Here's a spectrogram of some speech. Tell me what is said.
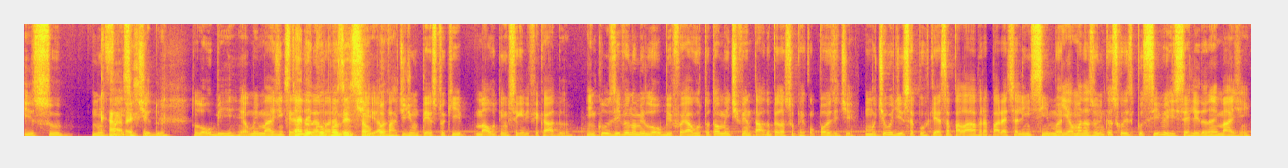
Isso não Cara. faz sentido. Lobe é uma imagem criada aleatoriamente a partir de um texto que mal tem um significado. Inclusive, o nome Lobe foi algo totalmente inventado pela Supercomposite. O motivo disso é porque essa palavra aparece ali em cima e é uma das únicas coisas possíveis de ser lida na imagem.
